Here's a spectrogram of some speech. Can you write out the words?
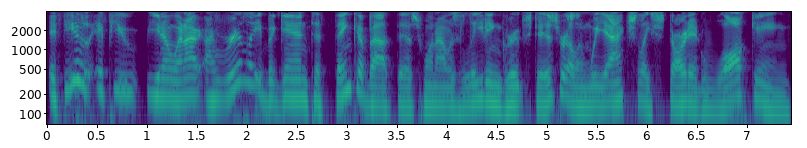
if you, if you, you know, when I, I really began to think about this when I was leading groups to Israel and we actually started walking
